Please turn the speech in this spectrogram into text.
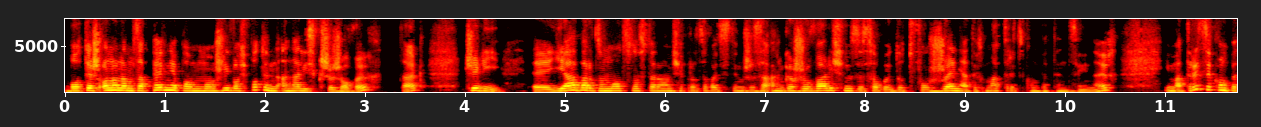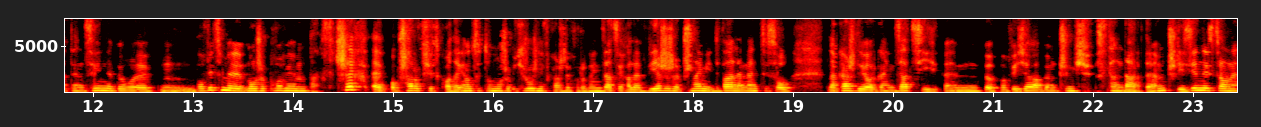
bo też ona nam zapewnia możliwość potem analiz krzyżowych, tak? Czyli ja bardzo mocno starałam się pracować z tym, że zaangażowaliśmy ze sobą do tworzenia tych matryc kompetencyjnych. I matrycy kompetencyjne były, mm, powiedzmy, może powiem tak, z trzech e, obszarów się składające, to może być różnie w każdych organizacjach, ale wierzę, że przynajmniej dwa elementy są dla każdej organizacji, powiedziałabym, czymś standardem, czyli z jednej strony,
